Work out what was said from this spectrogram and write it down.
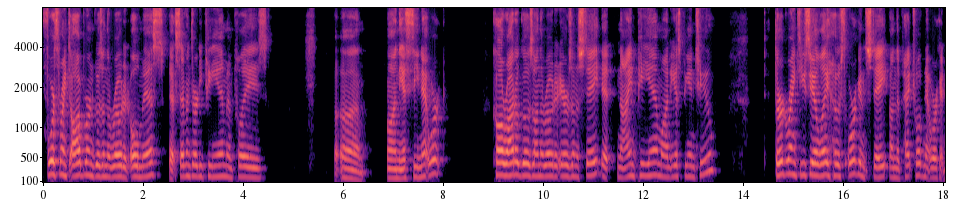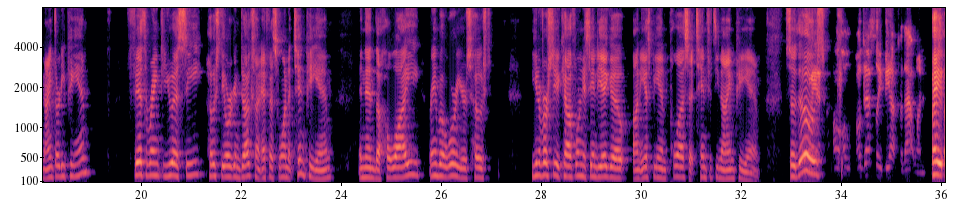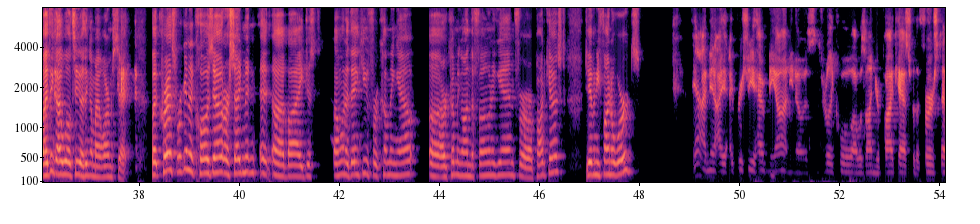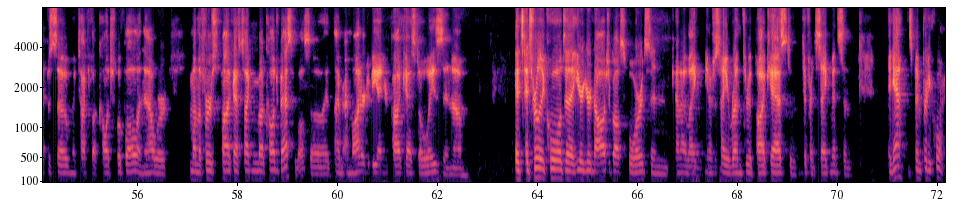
Fourth ranked Auburn goes on the road at Ole Miss at 7:30 p.m. and plays um, on the SEC network. Colorado goes on the road at Arizona State at 9 p.m. on E ESPN2. Third ranked UCLA hosts Oregon State on the Pac 12 network at 9:30 p.m. Fifth ranked USC hosts the Oregon Ducks on FS1 at 10 p.m. And then the Hawaii Rainbow Warriors host University of California San Diego on ESPN Plus at 10:59 p.m. So Oh, yeah. those I'll, I'll, I'll definitely be up for that one. Hey, I think I will too. I think on my alarm set. But Chris, we're going to close out our segment uh, by just. I want to thank you for coming out uh, or coming on the phone again for our podcast. Do you have any final words? Yeah, I mean, I, I appreciate you having me on. You know, it's, it's really cool. I was on your podcast for the first episode. We talked about college football, and now we're I'm on the first podcast talking about college basketball. So I, I'm, I'm honored to be on your podcast always, and um, it's it's really cool to hear your knowledge about sports and kind of like you know just how you run through the podcast and different segments, and and yeah, it's been pretty cool.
